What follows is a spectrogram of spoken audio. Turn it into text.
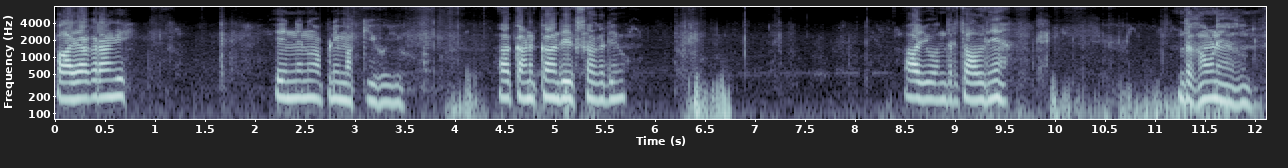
ਪਾਇਆ ਕਰਾਂਗੇ। ਇਹਨਾਂ ਨੂੰ ਆਪਣੀ ਮੱਕੀ ਹੋ ਜੂ ਆ ਕਣਕਾਂ ਦੇਖ ਸਕਦੇ ਹੋ। ਆਜੋ ਅੰਦਰ ਚੱਲਦੇ ਆ। ਦਿਖਾਉਣੇ ਆ ਤੁਹਾਨੂੰ।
